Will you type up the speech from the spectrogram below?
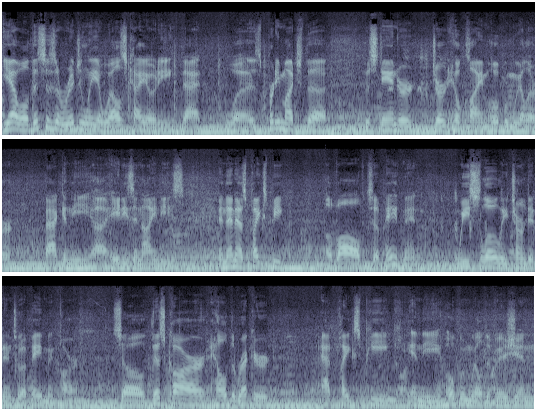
Yeah, well, this is originally a Wells Coyote that was pretty much the the standard dirt hill climb open wheeler back in the uh, 80s and 90s. And then as Pikes Peak evolved to pavement, we slowly turned it into a pavement car. So this car held the record at Pikes Peak in the open wheel division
